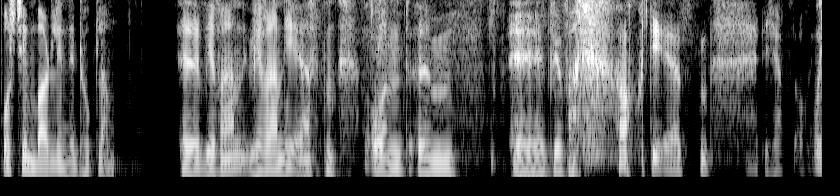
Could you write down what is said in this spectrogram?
পশ্চিম বার্লিনে ঢুকলাম। Äh, wir, waren, wir waren die Ersten. Und ähm, äh, wir waren auch die Ersten. Ich habe auch.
